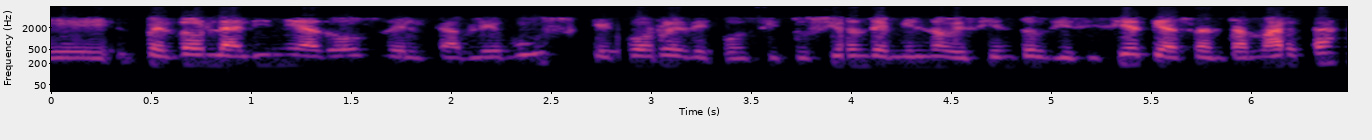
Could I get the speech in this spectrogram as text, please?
eh, perdón, la línea 2 del cablebús que corre de Constitución de 1917 a Santa Marta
